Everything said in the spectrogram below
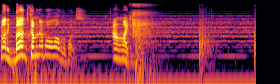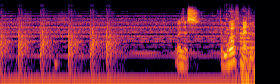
Bloody bugs coming up all over the place. I don't like it. What is this? The wolf medal.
